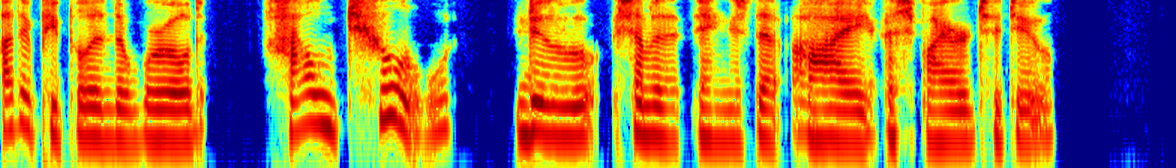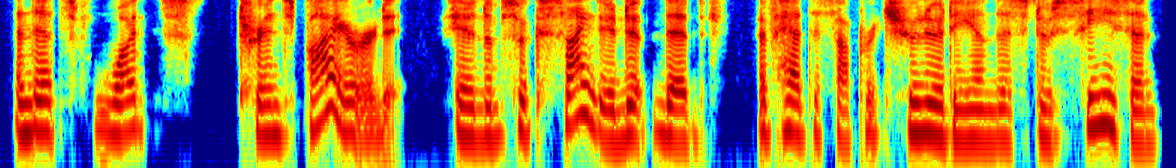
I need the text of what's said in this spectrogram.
other people in the world how to do some of the things that I aspired to do. And that's what's transpired. And I'm so excited that I've had this opportunity in this new season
